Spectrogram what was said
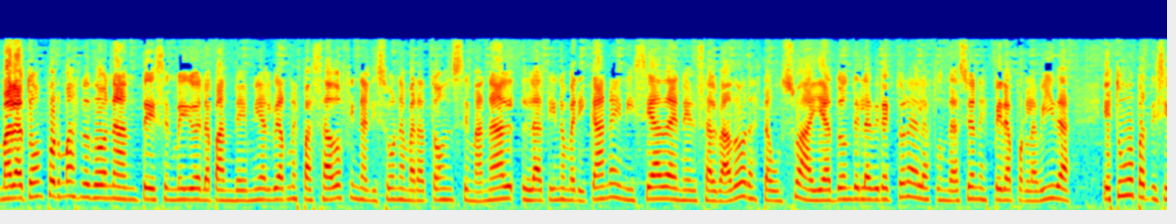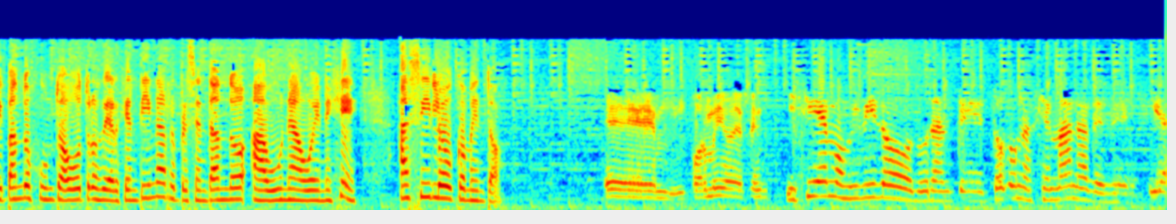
Maratón por más donantes en medio de la pandemia. El viernes pasado finalizó una maratón semanal latinoamericana iniciada en El Salvador hasta Ushuaia, donde la directora de la Fundación Espera por la Vida estuvo participando junto a otros de Argentina representando a una ONG. Así lo comentó. Eh, por medio de Y sí hemos vivido durante toda una semana, desde el día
